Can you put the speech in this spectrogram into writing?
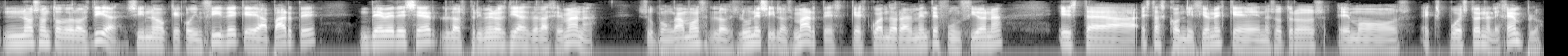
no son todos los días, sino que coincide que aparte debe de ser los primeros días de la semana. Supongamos los lunes y los martes, que es cuando realmente funciona esta, estas condiciones que nosotros hemos expuesto en el ejemplo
